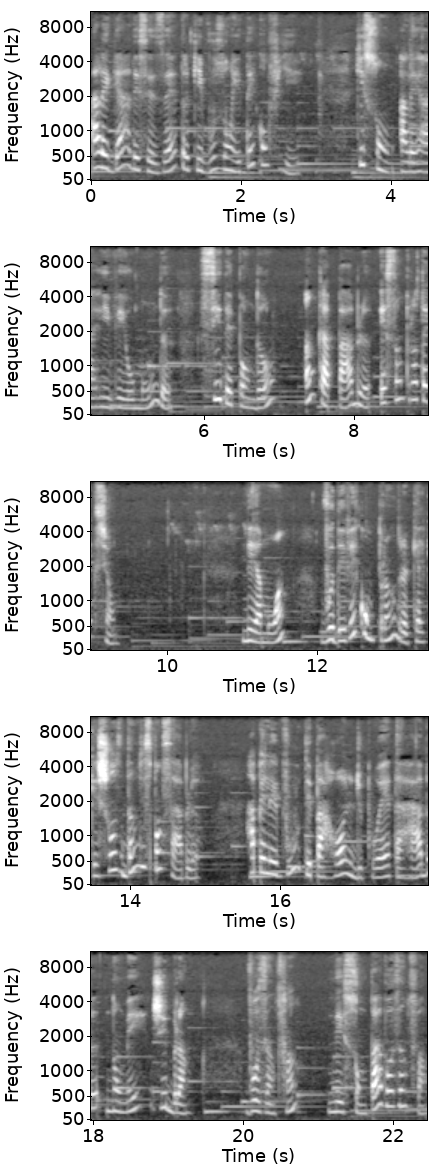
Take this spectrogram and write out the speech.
à l'égard de ces êtres qui vous ont été confiés, qui sont à leur arrivée au monde si dépendants, incapables et sans protection. Néanmoins, vous devez comprendre quelque chose d'indispensable. Rappelez-vous des paroles du poète arabe nommé Gibran. Vos enfants ne sont pas vos enfants.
